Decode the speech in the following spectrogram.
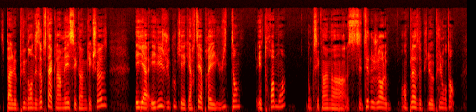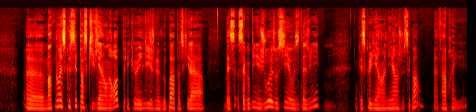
c'est pas le plus grand des obstacles, hein, mais c'est quand même quelque chose. Et il y a Elige, du coup, qui est écarté après 8 ans et 3 mois. Donc c'est quand même un. C'était le joueur le- en place depuis le plus longtemps. Euh, maintenant, est-ce que c'est parce qu'il vient en Europe et que Elige ne veut pas? Parce qu'il a. ben, sa, sa copine est joueuse aussi aux États-Unis. Mm. Donc est-ce qu'il y a un lien? Je sais pas. Enfin après, il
